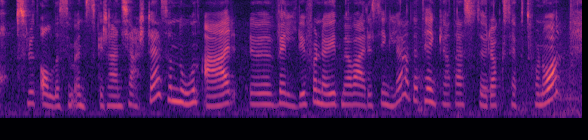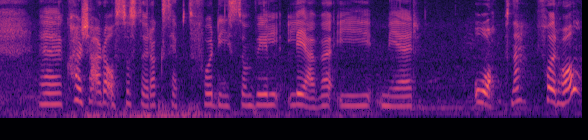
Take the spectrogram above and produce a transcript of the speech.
absolutt alle som ønsker seg en kjæreste, så noen er ø, veldig fornøyd med å være single. Det tenker jeg at det er større aksept for nå. Eh, kanskje er det også større aksept for de som vil leve i mer åpne forhold,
